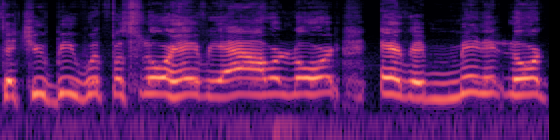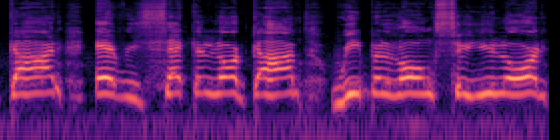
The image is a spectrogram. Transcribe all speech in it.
that you be with us, Lord, every hour, Lord, every minute, Lord God, every second, Lord God. We belong to you, Lord,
